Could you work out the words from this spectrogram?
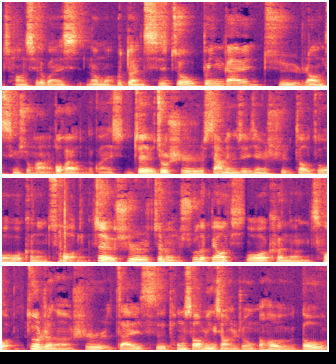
长期的关系，那么我短期就不应该去让情绪化破坏我们的关系。这也就是下面的这一件事，叫做我可能错了。这也是这本书的标题，我可能错了。作者呢是在一次通宵冥想中，然后都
